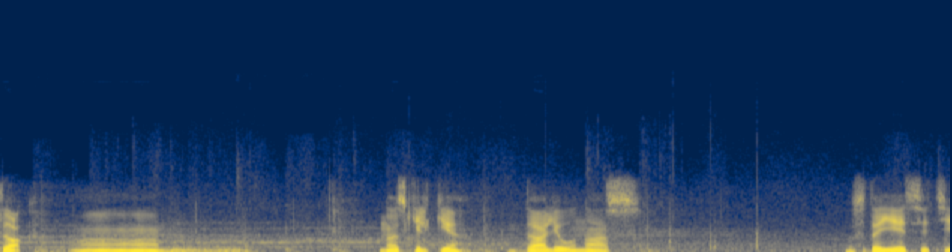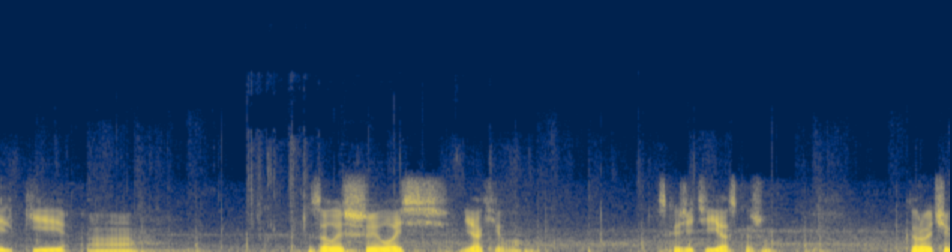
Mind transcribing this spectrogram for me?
Так. Наскільки далі у нас здається тільки а, залишилось. Як його? Скажіть і я скажу. Коротше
